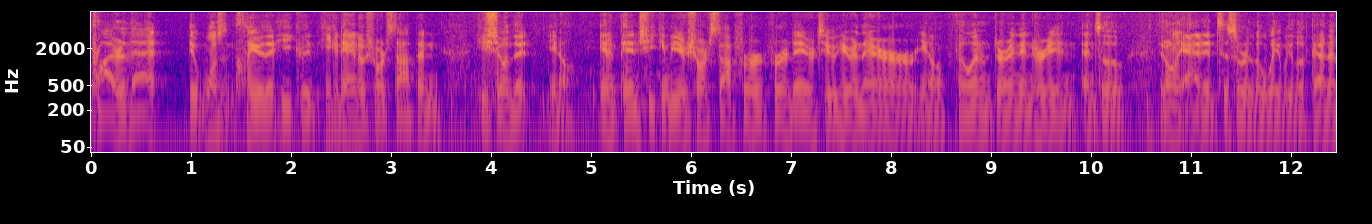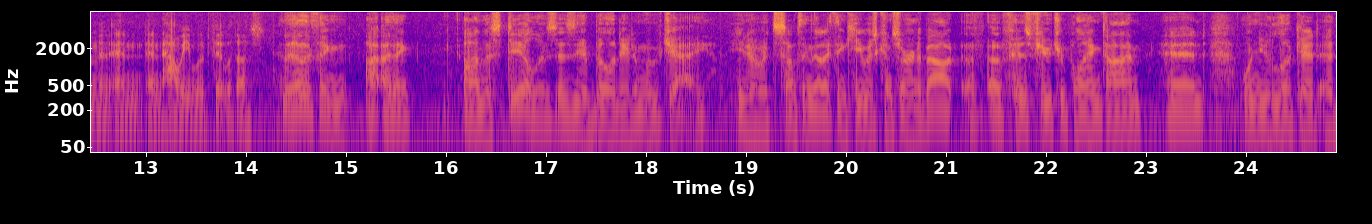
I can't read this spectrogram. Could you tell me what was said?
prior to that, it wasn't clear that he could he could handle shortstop, and he showed that you know in a pinch he can be your shortstop for for a day or two here and there, or you know fill in during an injury, and and so it only added to sort of the way we looked at him and and, and how he would fit with us. The other thing I, think on this deal is is the ability to move Jay. You know, it's something that I think he was concerned about of, of his future playing time. And when you look at, at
